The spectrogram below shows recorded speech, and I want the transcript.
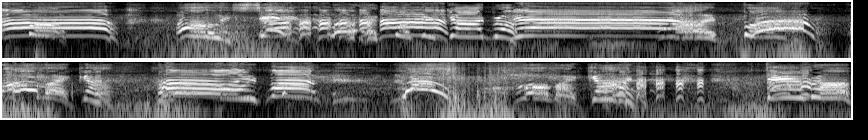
Oh, Holy shit! Oh my fucking god, bro! Holy fuck! Oh my god! Holy fuck! Whoa! Oh my god! Damn, bro!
